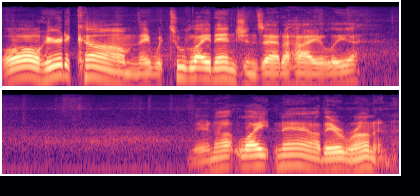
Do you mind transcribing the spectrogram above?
Oh, here to come. They were two light engines out of Hialeah. They're not light now. They're running.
